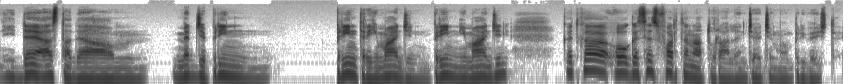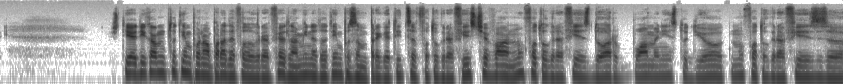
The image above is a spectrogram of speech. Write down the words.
ideea asta de a merge prin, printre imagini, prin imagini. Cred că o găsesc foarte naturală în ceea ce mă privește. Știi, adică am tot timpul un aparat de fotografie, la mine tot timpul sunt pregătit să fotografiez ceva, nu fotografiez doar oameni în studio, nu fotografiez uh,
